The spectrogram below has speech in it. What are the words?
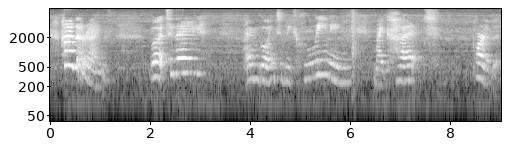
How that rhymes. But today I'm going to be cleaning my cut part of it.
